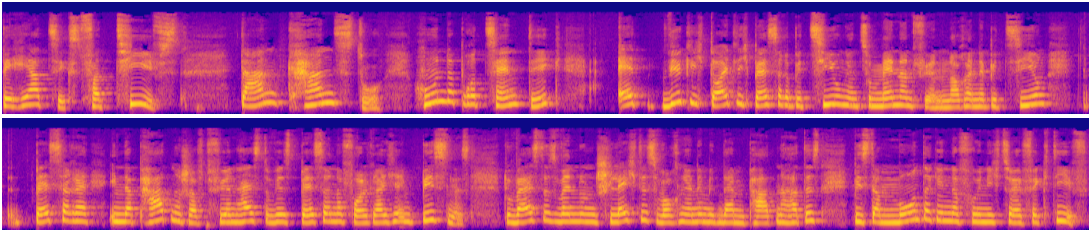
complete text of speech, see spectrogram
beherzigst, vertiefst, dann kannst du hundertprozentig wirklich deutlich bessere Beziehungen zu Männern führen und auch eine Beziehung bessere in der Partnerschaft führen heißt, du wirst besser und erfolgreicher im Business. Du weißt, dass wenn du ein schlechtes Wochenende mit deinem Partner hattest, bist am Montag in der Früh nicht so effektiv.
